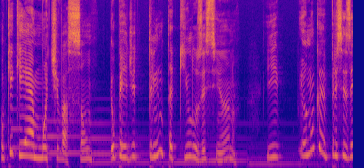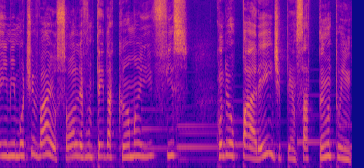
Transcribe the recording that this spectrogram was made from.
O que, que é motivação? Eu perdi 30 quilos esse ano e eu nunca precisei me motivar, eu só levantei da cama e fiz. Quando eu parei de pensar tanto em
